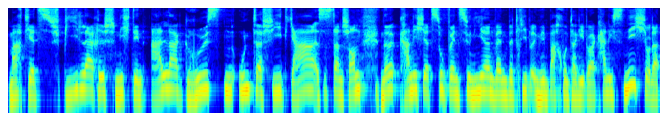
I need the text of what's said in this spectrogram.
macht jetzt spielerisch nicht den allergrößten Unterschied. Ja, es ist dann schon, ne, kann ich jetzt subventionieren, wenn ein Betrieb irgendwie einen Bach runtergeht oder kann ich es nicht? Oder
